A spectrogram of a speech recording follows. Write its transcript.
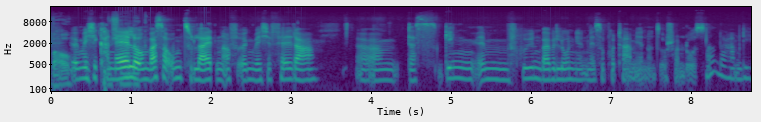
Bau. irgendwelche Kanäle, um Wasser umzuleiten auf irgendwelche Felder. Ähm, das ging im frühen Babylonien, Mesopotamien und so schon los, ne? Da haben die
